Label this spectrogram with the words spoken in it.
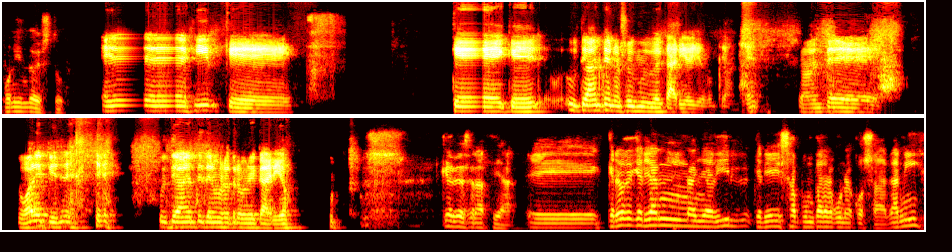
poniendo esto. He de decir que, que, que últimamente no soy muy becario yo. Últimamente, ¿eh? Últimamente- igual últimamente tenemos otro becario. Qué desgracia. Eh, creo que querían añadir, queríais apuntar alguna cosa. Dani,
